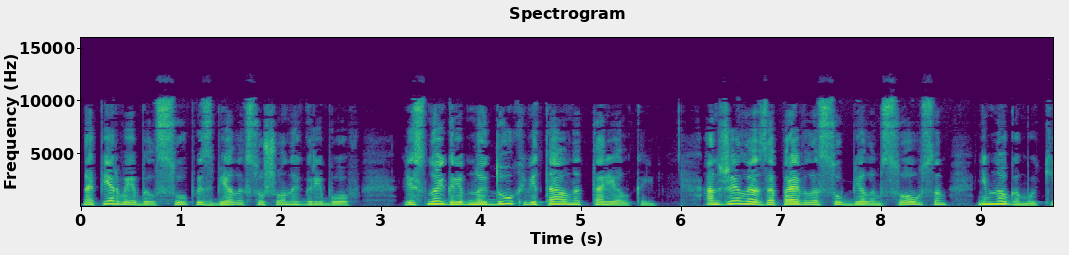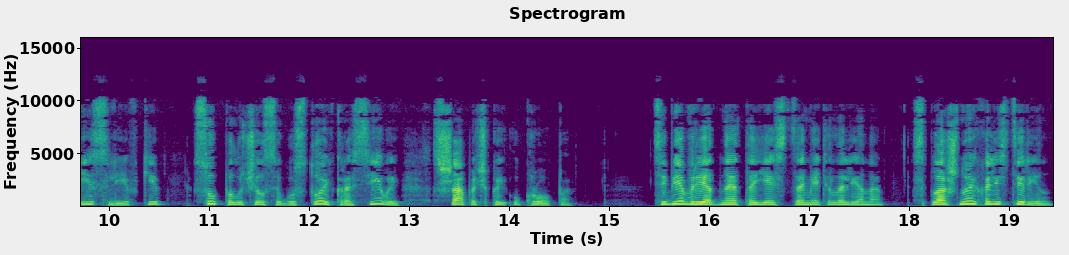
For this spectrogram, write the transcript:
на первое был суп из белых сушеных грибов. Лесной грибной дух витал над тарелкой. Анжела заправила суп белым соусом, немного муки, сливки. Суп получился густой, красивый, с шапочкой укропа. «Тебе вредно это есть», — заметила Лена. «Сплошной холестерин.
